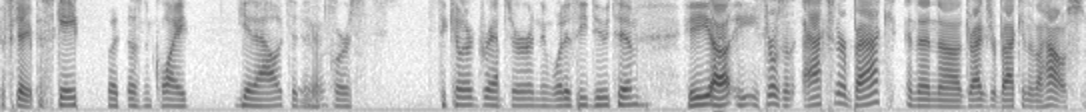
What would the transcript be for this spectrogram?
Escape. escape, but doesn't quite get out, and then of course. The killer grabs her, and then what does he do, Tim? He uh, he throws an axe in her back and then uh, drags her back into the house.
